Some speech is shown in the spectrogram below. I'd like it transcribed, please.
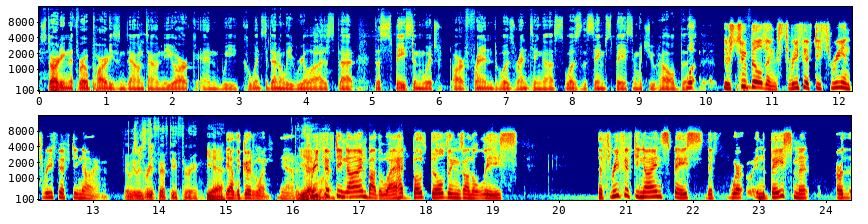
starting to throw parties in downtown New York, and we coincidentally realized that the space in which our friend was renting us was the same space in which you held this. Well, there's two buildings, 353 and 359. It was, it was the- 353. Yeah. Yeah, the good one. Yeah. Yeah. 359, by the way, I had both buildings on the lease. The 359 space, the where in the basement, or the,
